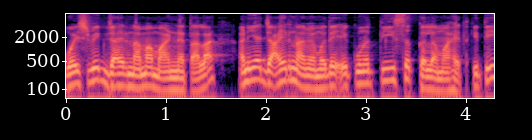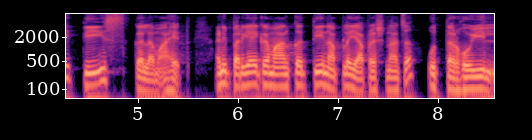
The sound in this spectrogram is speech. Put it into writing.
वैश्विक जाहीरनामा मांडण्यात आला आणि या जाहीरनाम्यामध्ये एकूण तीस कलम आहेत. किती? तीस कलम आहेत. आणि पर्याय क्रमांक तीन आपलं या प्रश्नाचं उत्तर होईल.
